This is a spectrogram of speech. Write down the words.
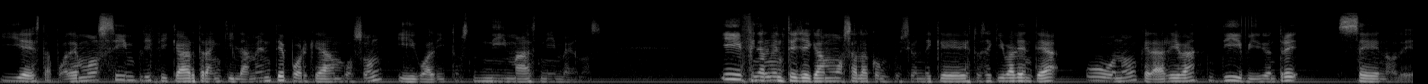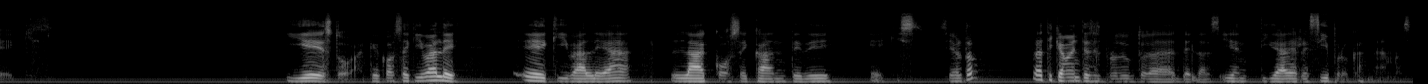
Y esta podemos simplificar tranquilamente porque ambos son igualitos, ni más ni menos. Y finalmente llegamos a la conclusión de que esto es equivalente a 1, que da arriba, dividido entre seno de x. ¿Y esto a qué cosa equivale? Equivale a la cosecante de x, ¿cierto? Prácticamente es el producto de las identidades recíprocas nada más.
